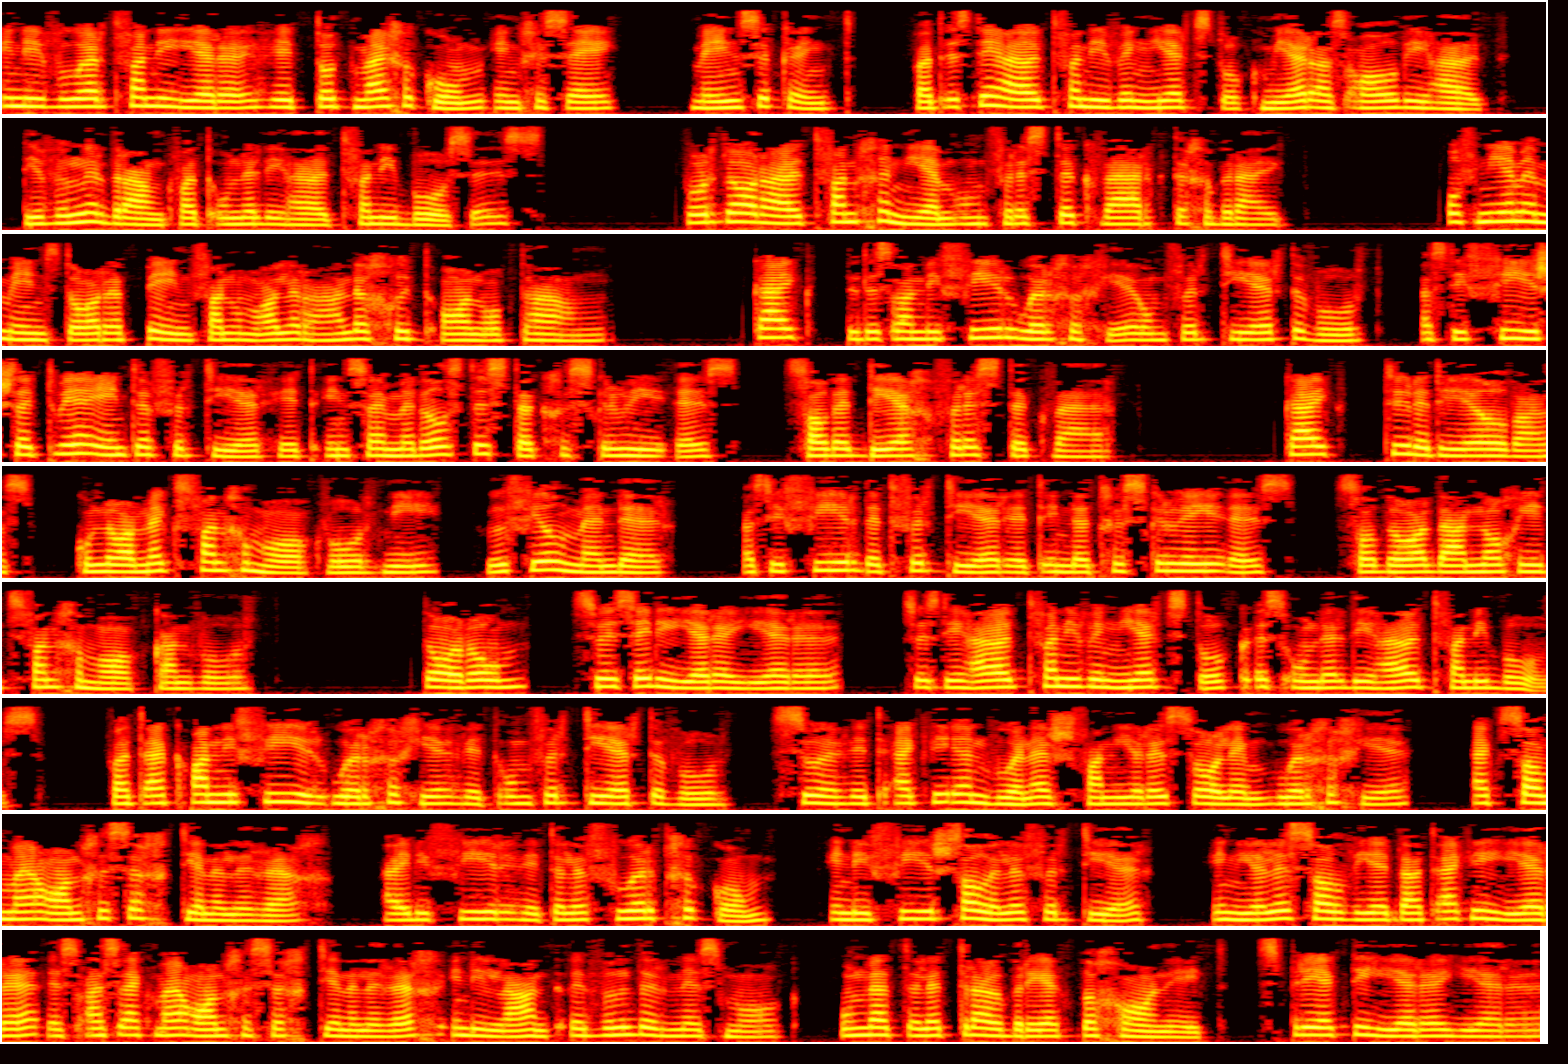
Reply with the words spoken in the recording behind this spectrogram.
En die woord van die Heere het tot mij gekomen en gesê, Mensenkind, wat is die hout van die vineyardstok meer als al die hout, die wingerdrank wat onder die hout van die bos is? Word daar hout van geneem om voor een stuk werk te gebruiken? Of neem een mens daar een pen van om allerhande goed aan op te hangen? Kijk, dit is aan die vier oorgegee om verteer te worden. Als die vier sy twee eente verteer het en sy middelste stuk geskroei is, zal dit deeg voor een stuk werk. Kijk, toe dit heel was, kon daar niks van gemaakt worden nie, hoeveel minder, als die vier dit verteer het en dit geskroei is, zal daar dan nog iets van gemaakt kan worden. Daarom, so sê die Heere Heere, soos die hout van die vineerdstok is onder die hout van die bos, wat ik aan die vier oorgegee het om verteer te worden, so het ek die inwoners van Jerusalem oorgegee, ek sal my aangezicht teen hulle rig, uit die vier het hulle voortgekom, en die vier zal hulle verteer, en julle sal weet dat ek die Heere is als ik my aangezicht teen hulle rig in die land een wildernis maak, omdat hulle trouwbreek begaan het, spreek die Heere Heere.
